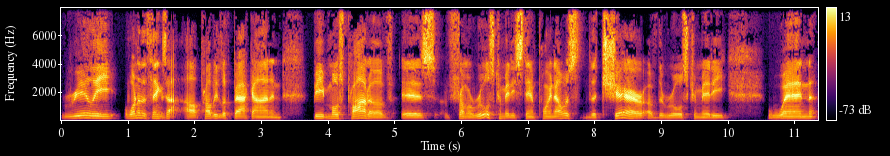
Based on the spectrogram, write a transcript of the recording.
really one of the things I'll probably look back on and be most proud of is from a rules committee standpoint. I was the chair of the rules committee when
